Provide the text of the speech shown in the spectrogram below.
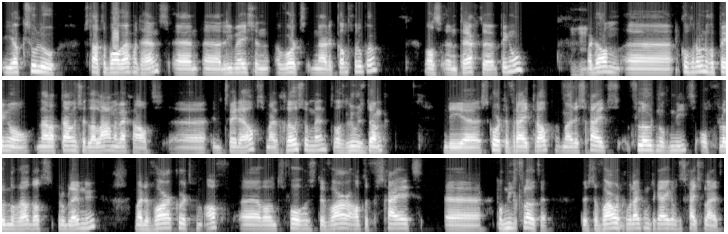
Yaksulu slaat de bal weg met hands. En eh, Lee Mason wordt naar de kant geroepen. Was een terechte pingel. Mhm. Maar dan komt er ook nog een pingel nadat Townsend Lalane weghaalt in de tweede helft. Maar het grootste moment was Lewis Dunk. Die scoort een vrije trap, maar de scheids floot nog niet. Of floot nog wel, dat is het probleem nu. Maar de VAR keurt hem af, eh, want volgens de VAR had de scheid eh, nog niet gefloten. Dus de VAR wordt gebruikt om te kijken of de scheids fluit.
